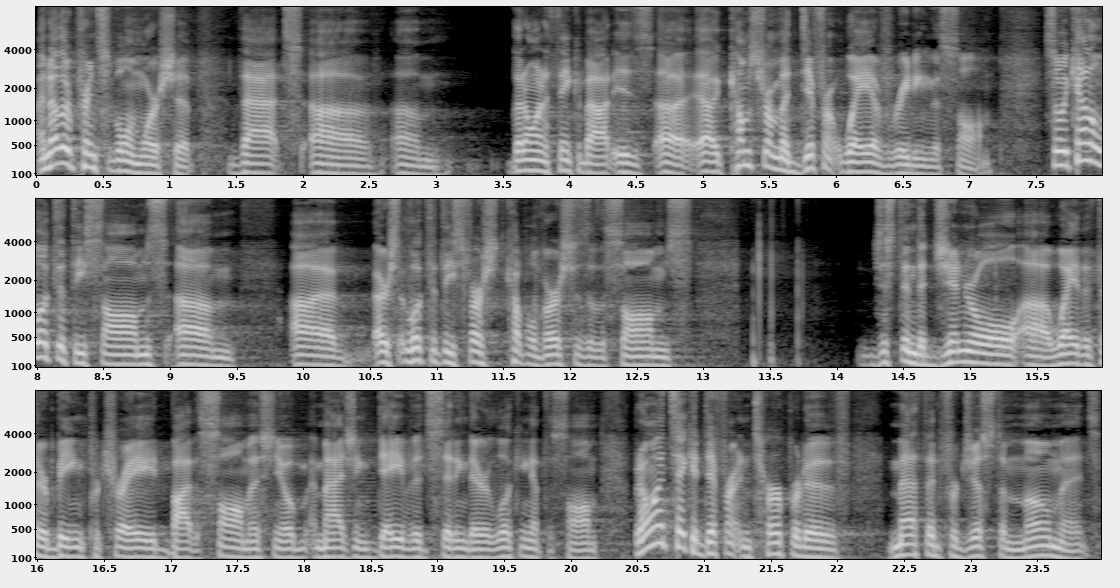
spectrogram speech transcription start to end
Another principle in worship that, uh, um, that I want to think about is, uh, uh, comes from a different way of reading the psalm. So we kind of looked at these psalms. Um, uh, or looked at these first couple verses of the Psalms just in the general uh, way that they're being portrayed by the psalmist, you know, imagining David sitting there looking at the psalm. But I want to take a different interpretive method for just a moment,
